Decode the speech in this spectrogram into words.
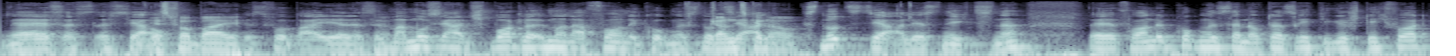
Ja, es, es ist ja auch. Ist vorbei. Ist vorbei. Ja. Ist, man muss ja als Sportler immer nach vorne gucken. Es nutzt Ganz ja genau. es nutzt ja alles nichts. Ne? Äh, vorne gucken ist dann auch das richtige Stichwort.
